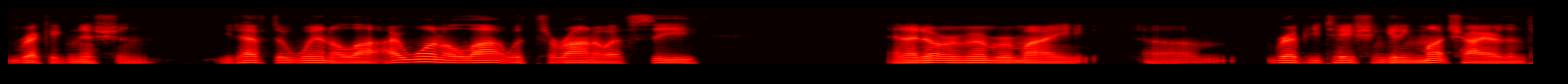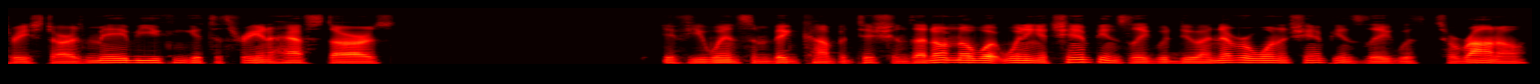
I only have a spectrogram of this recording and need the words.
recognition. You'd have to win a lot. I won a lot with Toronto FC, and I don't remember my um, reputation getting much higher than three stars. Maybe you can get to three and a half stars if you win some big competitions. I don't know what winning a Champions League would do. I never won a Champions League with Toronto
